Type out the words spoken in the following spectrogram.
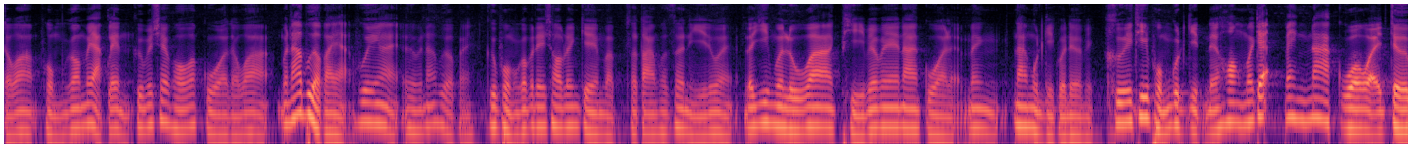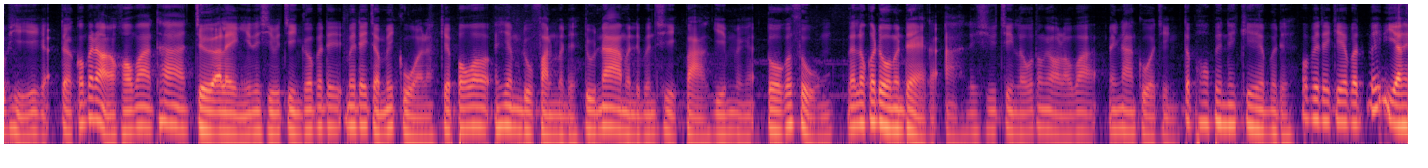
แต่ว่าผมก็ไม่อยากเล่นคือไม่ใช่เพราะว่ากลัวแต่ว่ามันน่าเบื่อไปอะพูดง่ายเออมันน่าเบื่อไป คือผมก็ไม่ได้ชอบเล่นเกมแบบสไตล์พัซเซอย่างนี้ด้วย แล้วยิ่งมารู้ว่าผีไม่ไม่น่ากลัวแหละแม่งน่าหงุดหงิดกว่าเดิมอีกคือที่ผมหงุดหงิดในห้องเมื่อกี้แม่งน่ากลัวกว่าไอเจอผีอีกอะแต่ก็ไม่ได้หมายความว่าถ้าเจออะไรอย่างนี้ในชีวิตจริงก็ไม่ได้ไม่ได้จะไม่กลัวนะเก็บเพราะว่าไอ้เฮียมดูฟันมันเลยดูหน้ามันเลยมันฉีกปากยิ้มอย่างเงี้ยตัวก็สูง แล้วเราก็โดนมันแดกอะอะในชีวิตจริงเราก็ต้องยอมรับว่าแม่งน่ากลัวจริง แต่พอเป็นในเกมอะเดยพอเป็นในเกมมันไม่มีอะไร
